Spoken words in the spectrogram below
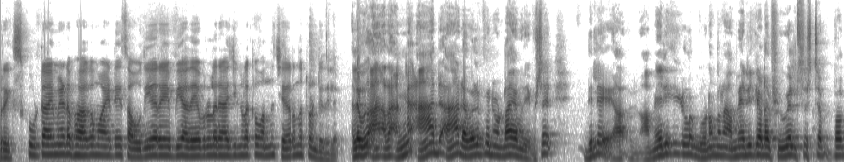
ബ്രിക്സ് കൂട്ടായ്മയുടെ ഭാഗമായിട്ട് ഈ സൗദി അറേബ്യ അതേപോലുള്ള രാജ്യങ്ങളൊക്കെ വന്ന് ചേർന്നിട്ടുണ്ട് ഇതിൽ അല്ല അങ്ങ് ആ ആ ഡെവലപ്മെന്റ് ഉണ്ടായാൽ മതി. പക്ഷേ ഇതിൽ അമേരിക്കയ്ക്കുള്ള ഗുണം എന്ന് പറഞ്ഞാൽ അമേരിക്കയുടെ ഫ്യൂവൽ സിസ്റ്റം ഇപ്പം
